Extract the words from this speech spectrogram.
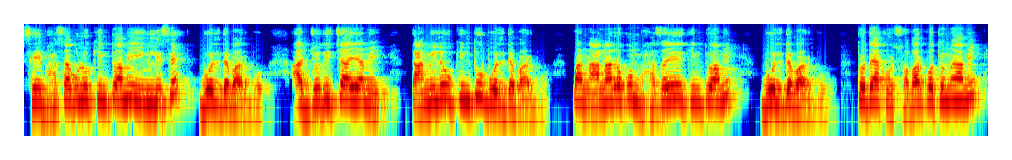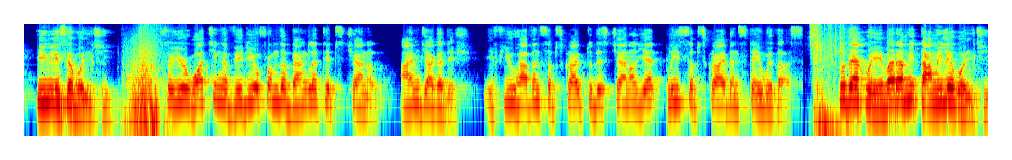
সেই ভাষাগুলো কিন্তু আমি ইংলিশে বলতে পারব আর যদি চাই আমি তামিলেও কিন্তু বলতে পারব বা নানা রকম ভাষায় কিন্তু আমি বলতে পারব তো দেখো সবার প্রথমে আমি ইংলিশে বলছি so So you're watching a video from the Bangla Tips channel. I'm Jagadish. If you haven't subscribed to this channel yet, please subscribe and stay with us. তো দেখো এবার আমি তামিলে বলছি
